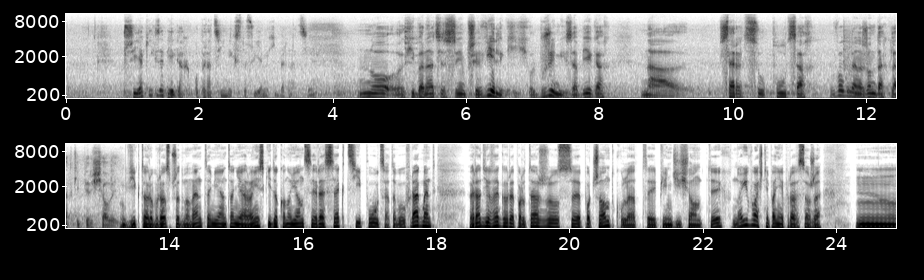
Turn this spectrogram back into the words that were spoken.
Przy jakich zabiegach operacyjnych stosujemy hibernację? No, hibernację stosujemy przy wielkich, olbrzymich zabiegach na sercu, płucach, w ogóle narządach klatki piersiowej. Wiktor Bros przed momentem i Antoni Aroński dokonujący resekcji płuca. To był fragment radiowego reportażu z początku lat 50. No i właśnie, panie profesorze, mm,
